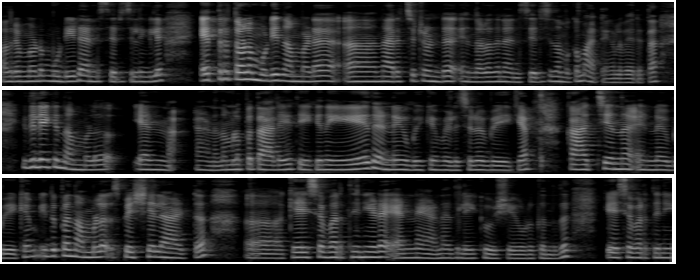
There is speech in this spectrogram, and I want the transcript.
അത് നമ്മുടെ മുടിയുടെ അനുസരിച്ചില്ലെങ്കിൽ എത്രത്തോളം മുടി നമ്മുടെ നരച്ചിട്ടുണ്ട് എന്നുള്ളതിനനുസരിച്ച് നമുക്ക് മാറ്റങ്ങൾ വരുത്താം. ഇതിലേക്ക് നമ്മൾ എണ്ണ ആണ്. നമ്മളിപ്പോൾ തലയിൽ തേക്കുന്ന ഏത് എണ്ണയും ഉപയോഗിക്കാം. വെളിച്ചെണ്ണ ഉപയോഗിക്കാം. കാച്ചി എന്ന എണ്ണ ഉപയോഗിക്കാം. ഇതിപ്പോൾ നമ്മൾ സ്പെഷ്യലായിട്ട് കേശവർദ്ധിനിയുടെ എണ്ണയാണ് ഇതിലേക്ക് ഒഴിച്ച് കൊടുക്കുന്നത്. കേശവർദ്ധിനി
